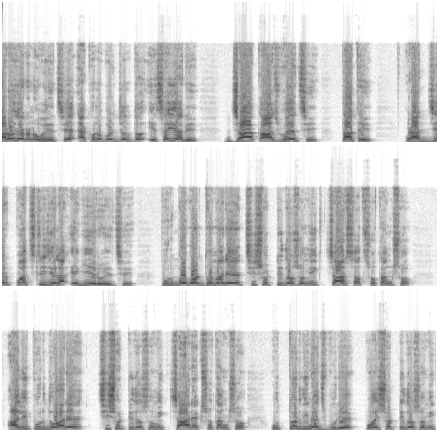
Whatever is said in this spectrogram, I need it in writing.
আরও জানানো হয়েছে এখনও পর্যন্ত এসআইআরে যা কাজ হয়েছে তাতে রাজ্যের পাঁচটি জেলা এগিয়ে রয়েছে। পূর্ব বর্ধমানে ছিষট্টি দশমিক চার সাত শতাংশ আলিপুরদুয়ারে ছিষট্টি দশমিক চার এক শতাংশ, উত্তর দিনাজপুরে পঁয়ষট্টি দশমিক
